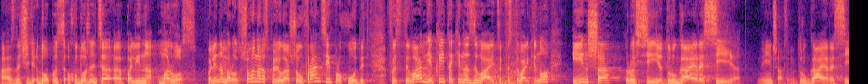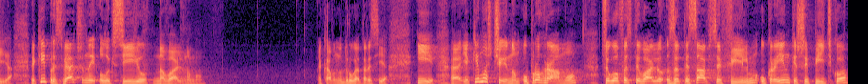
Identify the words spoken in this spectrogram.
Значить, допис художниця Паліна Поліна Мороз. Поліна Мороз, що вона розповіла? Що у Франції проходить фестиваль, який так і називається фестиваль кіно Інша Росія, Другая Росія. Не інша, а саме Другая Росія, який присвячений Олексію Навальному. Яка вона друга та Росія? І е, якимось чином у програму цього фестивалю затисався фільм Українки Шепітько,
